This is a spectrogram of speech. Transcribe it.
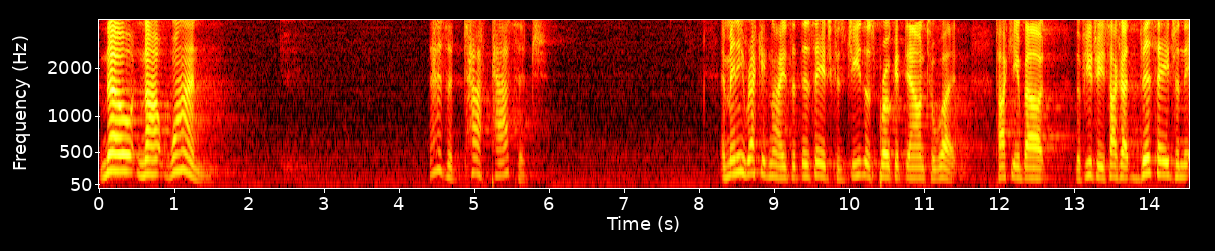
no, not one. That is a tough passage. And many recognize that this age, because Jesus broke it down to what? Talking about the future. He talked about this age and the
